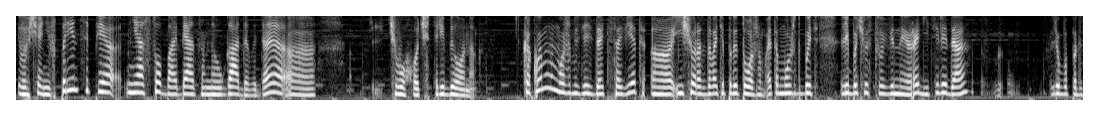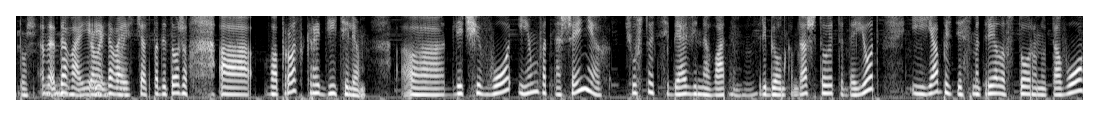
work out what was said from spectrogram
и вообще они, в принципе, не особо обязаны угадывать, да, а, чего хочет ребенок. Какой мы можем здесь дать совет? Э, Еще раз давайте подытожим. Это может быть либо чувство вины родителей, да? Люба, подытожь. Д- Давай, давай, давай, я сейчас подытожу. А, вопрос к родителям. А, для чего им в отношениях чувствовать себя виноватым Мгм. с ребенком, да, что это дает? И я бы здесь смотрела в сторону того,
